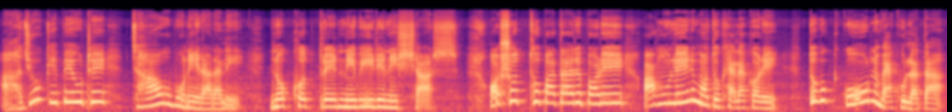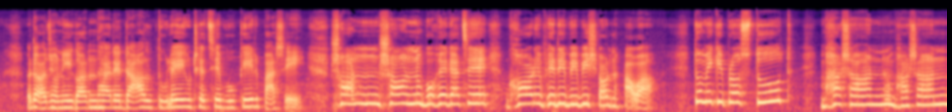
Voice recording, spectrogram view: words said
আজও কেঁপে উঠে ঝাউ বনের আড়ালে। নক্ষত্রের নিবিড় নিঃশ্বাস। অসত্য পাতার পরে আঙুলের মতো খেলা করে। তবু কোন ব্যাকুলতা? রজনীগন্ধার ডাল তুলে উঠেছে বুকের পাশে। সন সন বহে গেছে ঘর ভেদি বিভীষণ হাওয়া। তুমি কি প্রস্তুত? ভাসান ভাসান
